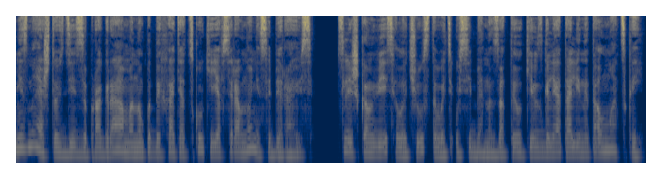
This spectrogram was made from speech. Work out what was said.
Не знаю, что здесь за программа, но подыхать от скуки я все равно не собираюсь. Слишком весело чувствовать у себя на затылке взгляд Алины Талмацкой,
